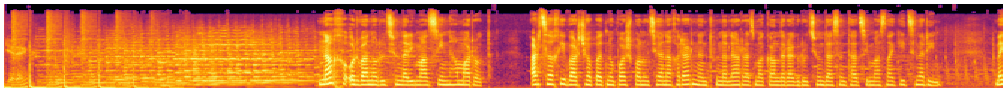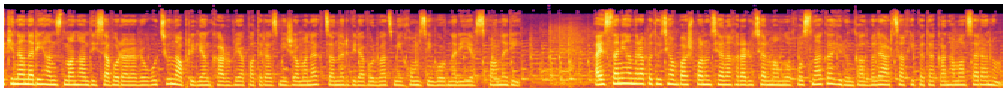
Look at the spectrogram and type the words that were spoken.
93։ Նախ օրվանորությունների մասին համարոտ Արցախի վարչապետն ու պաշտպանության նախարարն ընդունել են ռազմական լրագրություն դասընթացի մասնակիցներին։ Մեքենաների հանձնման հանդիսավոր արարողություն ապրիլյան քարորիա պատերազմի ժամանակ ցաներ վիրավորված մի խումբ զինվորների եւ սպաների։ Հայաստանի Հանրապետության պաշտպանության նախարարության մամլոխոսնակը հյուրընկալվել է Արցախի պետական համալսարանում։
